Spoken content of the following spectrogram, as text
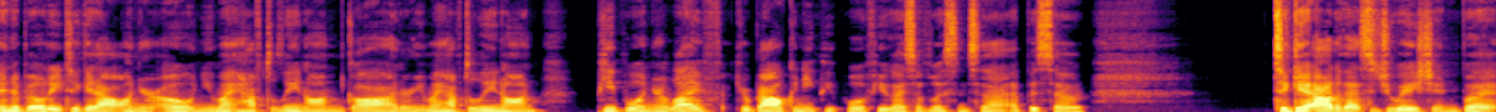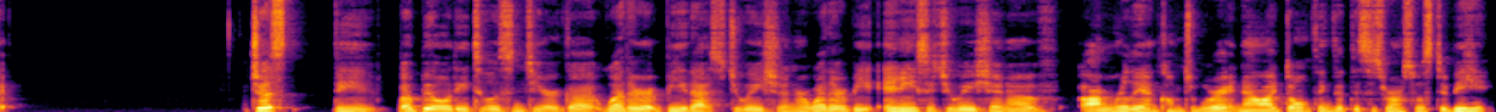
an ability to get out on your own. You might have to lean on God or you might have to lean on people in your life, your balcony people, if you guys have listened to that episode, to get out of that situation. But just the ability to listen to your gut, whether it be that situation or whether it be any situation of, I'm really uncomfortable right now, I don't think that this is where I'm supposed to be.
